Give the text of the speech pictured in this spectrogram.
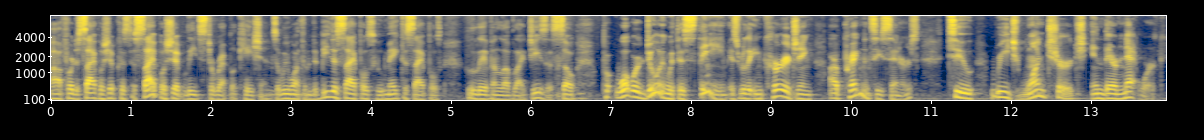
uh, for discipleship because discipleship leads to replication. So we want them to be disciples who make disciples who live and love like Jesus. So p- what we're doing with this theme is really encouraging our pregnancy centers to reach one church in their network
